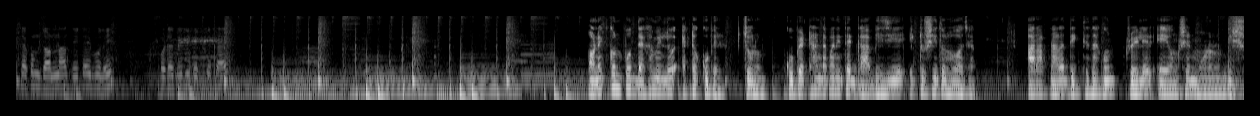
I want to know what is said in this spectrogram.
এরকম ঝর্ণা যেটাই বলি, ওটা যদি দেখতে চাই অনেকক্ষণ পর দেখা মিলল একটা কূপের। চলুন, কূপের ঠান্ডা পানিতে গা ভিজিয়ে একটু শীতল হওয়া যাক। আর আপনারা দেখতে থাকুন ট্রেলের এই অংশের মনোরম দৃশ্য।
